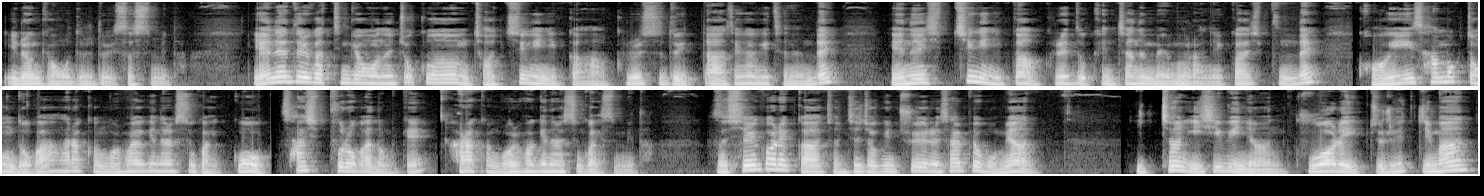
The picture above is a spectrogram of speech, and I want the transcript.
이런 경우들도 있었습니다. 얘네들 같은 경우는 조금 저층이니까 그럴 수도 있다 생각이 드는데 얘는 10층이니까 그래도 괜찮은 매물 아닐까 싶은데 거의 3억 정도가 하락한 걸 확인할 수가 있고 40%가 넘게 하락한 걸 확인할 수가 있습니다. 그래서 실거래가 전체적인 추이를 살펴보면 2022년 9월에 입주를 했지만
